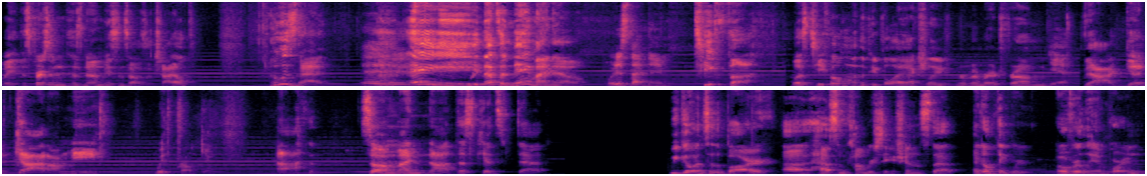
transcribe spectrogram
Wait, this person has known me since I was a child? Who is that? Hey! Hey, that's a name I know. What is that name? Tifa. Was Tifa one of the people I actually remembered from? Yeah, Ah, good God on me. with prompting. Ah. So am I not this kid's dad? We go into the bar, uh, have some conversations that I don't think were overly important.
